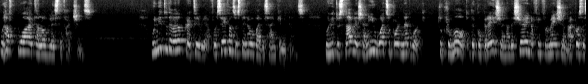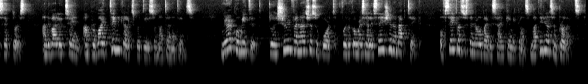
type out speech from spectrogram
we have quite a long list of actions. We need to develop criteria for safe and sustainable by design chemicals. We need to establish an EU-wide support network to promote the cooperation and the sharing of information across the sectors and the value chain and provide technical expertise on alternatives. We are committed to ensuring financial support for the commercialization and uptake of safe and sustainable by design chemicals, materials and products,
